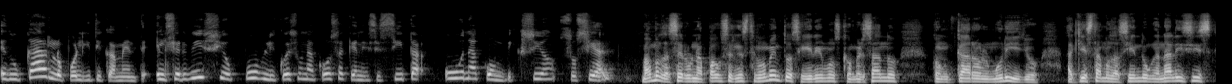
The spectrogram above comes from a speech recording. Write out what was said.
educarlo políticamente. El servicio público es una cosa que necesita una convicción social. Vamos a hacer una pausa en este momento, seguiremos conversando con Carol Murillo. Aquí estamos haciendo un análisis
